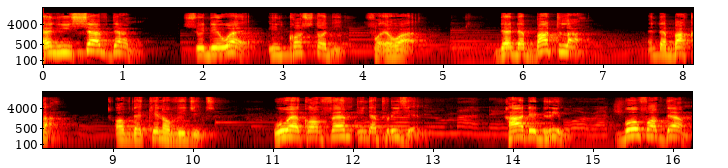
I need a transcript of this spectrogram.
and he served them. So they were in custody for a while. Then the butler and the backer of the king of Egypt, who were confirmed in the prison, had a dream. Both of them,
